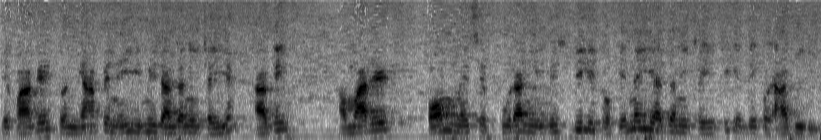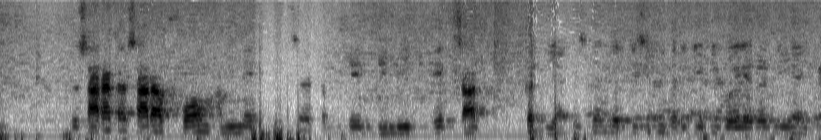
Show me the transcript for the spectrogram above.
देखो, आगे तो यहाँ पे नई इमेज आ जानी चाहिए। आ गई हमारे फॉर्म में से पुरानी इमेज डिलीट होके नई आ जानी चाहिए, ठीक है, देखो आ भी तो सारा का सारा फॉर्म हमने डिलीट एक साथ कर दिया इसके अंदर किसी भी तरीके की कोई एरर नहीं आएगी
